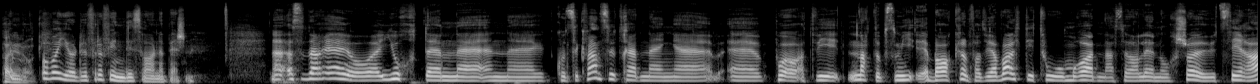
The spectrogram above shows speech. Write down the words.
per i dag. Og Hva gjør dere for å finne de svarene, Persen? Nei, altså Der er jo gjort en, en konsekvensutredning eh, på at vi nettopp som bakgrunnen for at vi har valgt de to områdene Sørlige Nordsjø og Utsira.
